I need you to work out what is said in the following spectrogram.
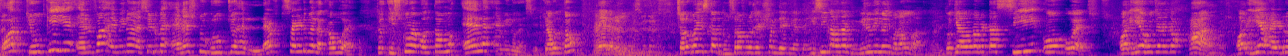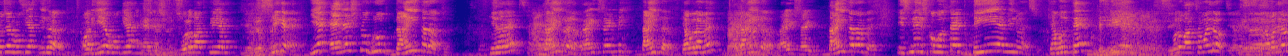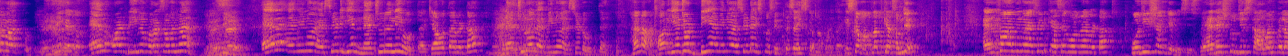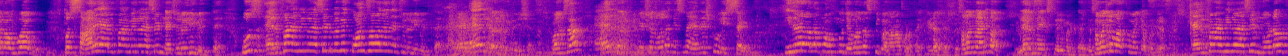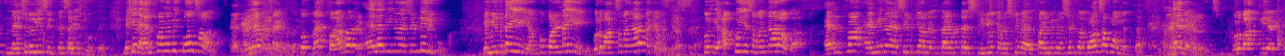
और क्योंकि ये अल्फ़ा एमिनो एसिड में NH2 ग्रुप जो है लेफ़्ट साइड में रखा हुआ है तो इसको मैं बोलता हूँ एल एमिनो एसिड क्या बोलता हूँ? एल एमिनो एसिड चलो भाई इसका दूसरा प्रोजेक्शन देख लेते हैं। इसी का अगर मिरर इमेज बनाऊँगा तो क्या होगा बेटा? सी ओ ओ एच और ये हो जाएगा आर और ये हाइड्रोजन हो गया इधर। और ये हो गया NH2 बोलो बात क्लियर है ठीक है? ये NH2 ग्रुप दाई तरफ़। है इधर है? दाई तरफ़। राइट साइड नहीं दाई तरफ़। क्या बोला मैं? दाई तरफ़। राइट साइड दाई तरफ़ है। इसलिए इसको बोलते हैं डी एमिनो एसिड क्या बोलते हैं? डी एमिनो बोलो बात समझ लो। समझ लो ना बात को? ठीक है तो एल और डी में फ़र्क समझ में ठीक है। एल एमिनो एसिड ये नेचुरली होता है। क्या होता है बेटा? नेचुरल एमिनो एसिड होता है। है ना? और ये जो डी एमिनो एसिड है इसको सिंथेसाइज करना पड़ता है। इसका मतलब क्या समझे? अल्फ़ा अमीनो एसिड कैसे बोल रहे हैं बेटा? पोजीशन के बेसिस पे। NH2 जिस कार्बन पे लगा हुआ है वो तो सारे अल्फ़ा अमीनो एसिड नेचुरली मिलते हैं। उस अल्फ़ा अमीनो एसिड में कौन सा वाला नेचुरली मिलता है? एल कन्फिग्रेशन कौन सा? एल कन्फिग्रेशन वाला जिसमें NH2 इस साइड में। इधर वाला को हमको ज़बरदस्ती बनाना पड़ता है कीड़ा करके। समझ में आ रही बात? लैब में एक्सपेरिमेंट करके। समझ रहे हो बात को मैं क्या बोल रहा हूँ? Alpha amino acid no doubt naturally synthesised होते हैं। लेकिन अल्फ़ा में भी कौन सा वाला? लेफ़्ट साइड होता है तो मैं बार बार एल अमीनो एसिड नहीं लिखूँगा। ये मिलता ही है हमको पढ़ना ही है। बोलो बात समझ में आ रहा है मैं क्या बोल रहा हूँ? तो आपको ये समझ में आ रहा होगा अल्फ़ा एमिनो एसिड क्या मिलता है बेटा? स्टीरियो केमिस्ट्री में अल्फ़ा एमिनो एसिड का कौन सा फॉर्म मिलता है? एल बोलो बात क्लियर है?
